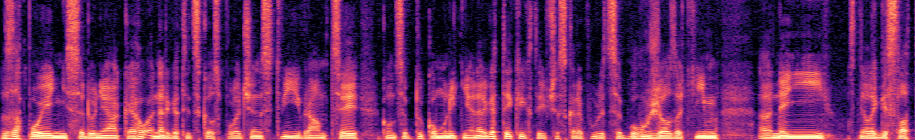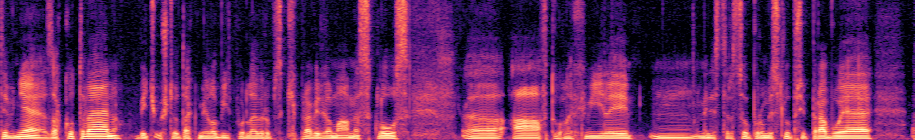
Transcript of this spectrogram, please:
zapojení se do nějakého energetického společenství v rámci konceptu komunitní energetiky, který v České republice bohužel zatím eh, není vlastně legislativně zakotven, byť už to tak mělo být podle evropských pravidel, máme sklus eh, a v tuhle chvíli mm, ministerstvo průmyslu připravuje eh,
